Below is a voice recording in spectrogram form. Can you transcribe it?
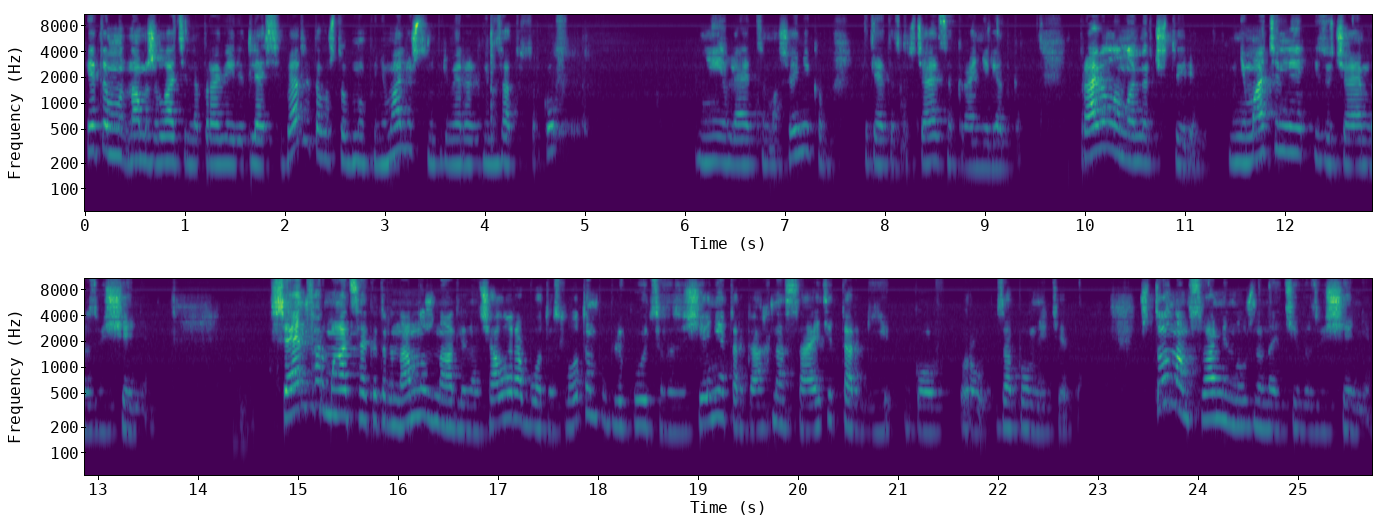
Это нам желательно проверить для себя, для того, чтобы мы понимали, что, например, организатор торгов не является мошенником, хотя это встречается крайне редко. Правило номер четыре. Внимательно изучаем извещение. Вся информация, которая нам нужна для начала работы с лотом, публикуется в извещении о торгах на сайте торги.gov.ru. Запомните это. Что нам с вами нужно найти в извещении?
